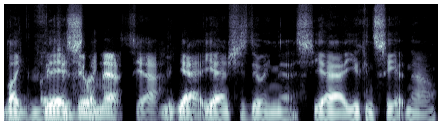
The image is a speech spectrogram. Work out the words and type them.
like like this she's doing like- this. Yeah, yeah yeah and she's doing this yeah you can see it now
